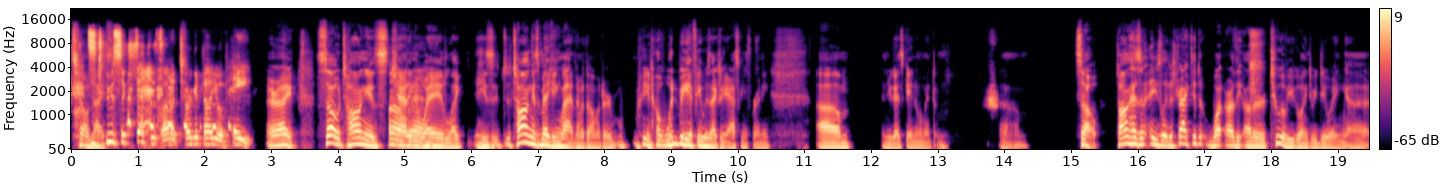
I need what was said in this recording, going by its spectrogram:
So nice. Two successes on a target value of eight. All right. So Tong is Oh, chatting man. away like he's Tong is making Latin at the moment, or you know, would be if he was actually asking for any. Um, and you guys gain momentum. Um, so Tong hasn't easily distracted. What are the other two of you going to be doing? Uh,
